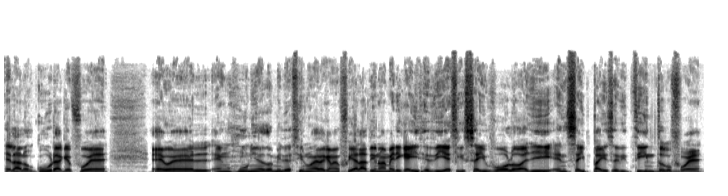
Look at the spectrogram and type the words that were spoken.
de la locura que fue eh, el- en junio de 2019, que me fui a Latinoamérica y hice 16 bolos allí en seis países distintos, que fue,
